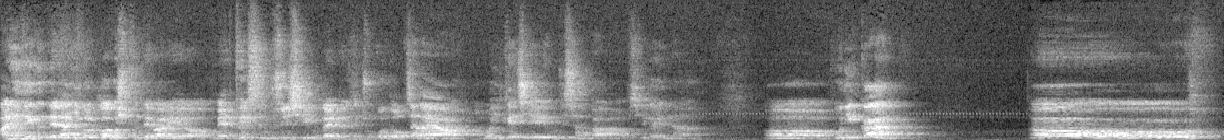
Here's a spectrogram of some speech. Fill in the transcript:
아니 선생님 근데 난 이걸 구하고 싶은데 말이에요. 그럼 fx 무슨 식입니까? fx 조건도 없잖아요. 뭐 있겠지. 문제 참봐. 없을 리가 있나? 어 보니까 어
